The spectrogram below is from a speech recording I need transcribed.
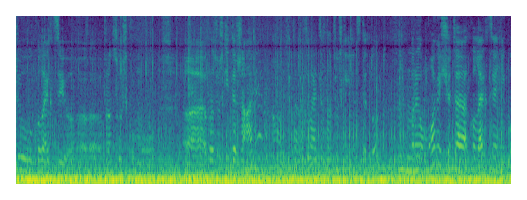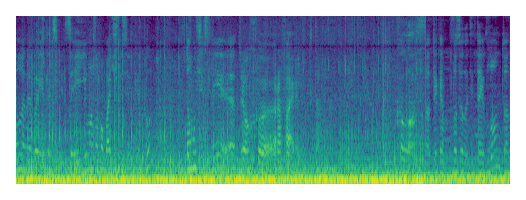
цю колекцію е, французькому е, французькій державі. От, це називається французький інститут. При умові, що ця колекція ніколи не вийде звідси. Її можна побачити тільки тут, в тому числі е, трьох е, Рафаелів. Так. Клас. От яке возила дітей в Лондон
